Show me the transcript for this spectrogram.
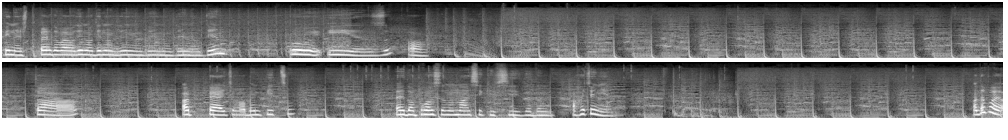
Фініш. Тепер давай один, один, один, один, один, один. П і з А. Так. Опять робимо піцу. Это просто ананасики всі додам. А хотя ні. А давай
